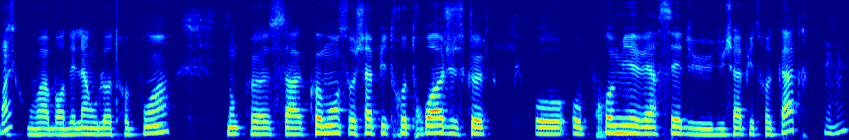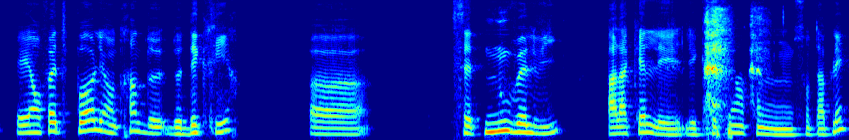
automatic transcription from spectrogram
parce qu'on va aborder l'un ou l'autre point. Donc ça commence au chapitre 3 jusqu'au au, premier verset du, chapitre 4. Mhm. Et en fait, Paul est en train de, de décrire cette nouvelle vie à laquelle les, chrétiens sont, appelés,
